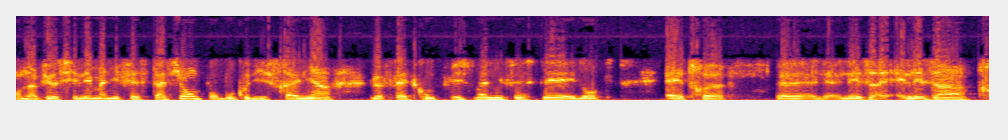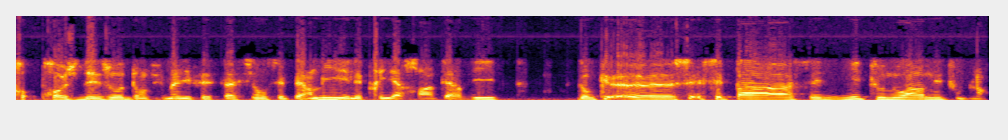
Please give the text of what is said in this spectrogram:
On a vu aussi les manifestations pour beaucoup d'Israéliens le fait qu'on puisse manifester et donc être euh, les, les uns proches des autres dans une manifestation c'est permis et les prières sont interdites. Donc euh, c'est pas c'est ni tout noir ni tout blanc.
